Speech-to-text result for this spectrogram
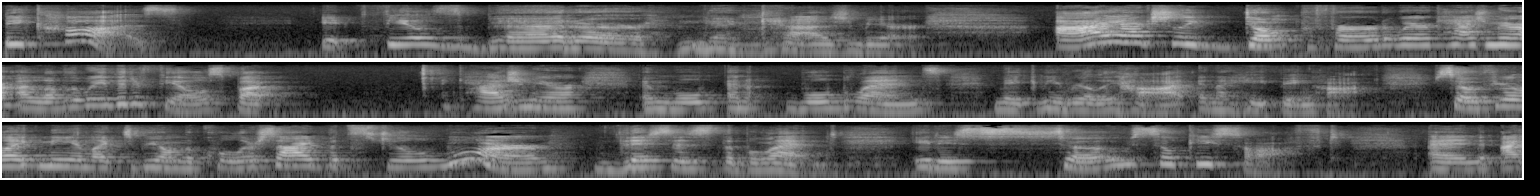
because it feels better than cashmere. I actually don't prefer to wear cashmere. I love the way that it feels, but cashmere and wool and wool blends make me really hot and I hate being hot. So if you're like me and like to be on the cooler side but still warm, this is the blend. It is so silky soft and I,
